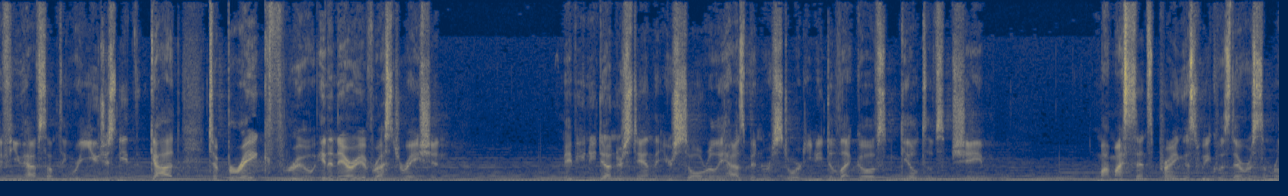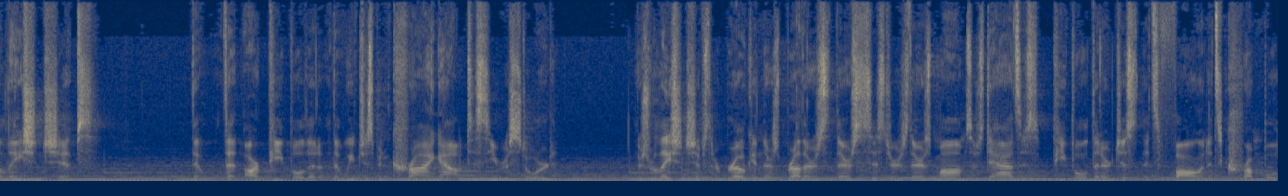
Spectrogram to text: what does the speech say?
if you have something where you just need God to break through in an area of restoration. Maybe you need to understand that your soul really has been restored. You need to let go of some guilt, of some shame. My, my sense praying this week was there were some relationships that, that our people, that, that we've just been crying out to see restored. There's relationships that are broken. There's brothers, there's sisters, there's moms, there's dads, there's people that are just, it's fallen, it's crumbled.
